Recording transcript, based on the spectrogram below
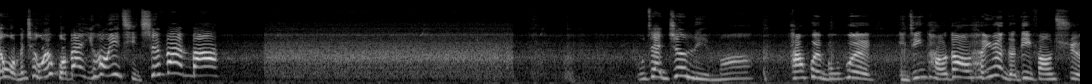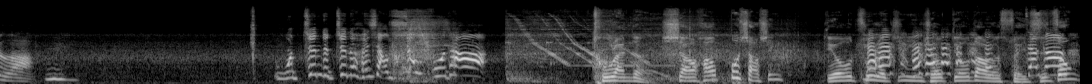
跟我们成为伙伴以后，一起吃饭吧。不在这里吗？他会不会已经逃到很远的地方去了？嗯，我真的真的很想收服他。突然的，小豪不小心丢出了精灵球，丢到了水池中。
